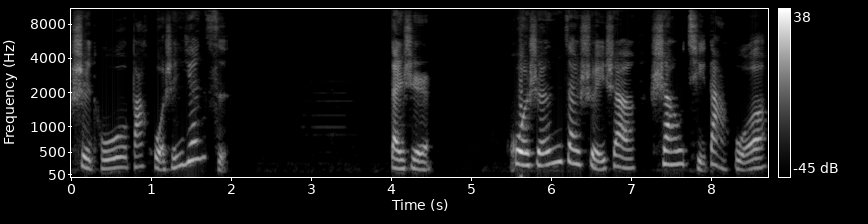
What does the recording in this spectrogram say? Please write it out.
试图把火神淹死。但是，火神在水上烧起大火，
